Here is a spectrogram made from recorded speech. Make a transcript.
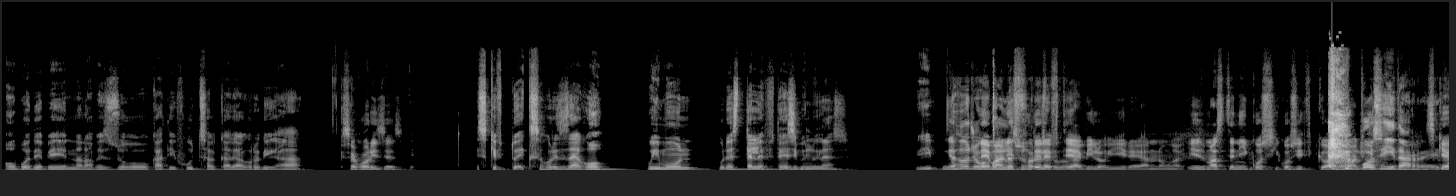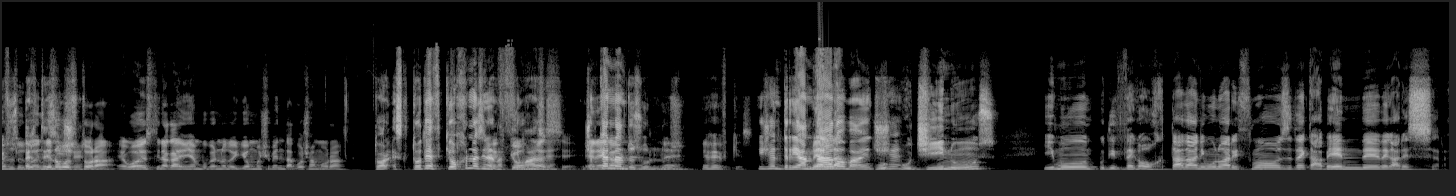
Όποτε πήγαινα να παίζω κάτι φούτσαλ, κάτι αγροτικά, ξεχωρίζες. σκεφτώ, εξεχωρίζα εγώ, που ήμουν που τις τελευταίες επιλογές. Ή- Νιώθω το και Ναι, εγώ μα αν πολλές ήσουν φορές τελευταία τούτο. επιλογή ρε. αν νο- Είμαστε 20-22 άτομα. Πόσοι ήταν ρε, πόσους Σκέφτου το, δεν παίχτες είναι όπως είχε. τώρα. Εγώ στην ακαδημία που παίρνω το γιο μου έχει 500 μωρά. Τώρα, εσ- Τότε εθκιόχνας είναι να Εθκιόχνασαι. θυμάσαι. Και Εν πιάνναν έκαμε- τους ούλους. Ναι, εφεύκες. Είχαν 30 Ναι, αλλά άτομα, έτσι που- είχε. Που τσίνους ήμουν, που τη 18 ήμουν ο αριθμός 15-14.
